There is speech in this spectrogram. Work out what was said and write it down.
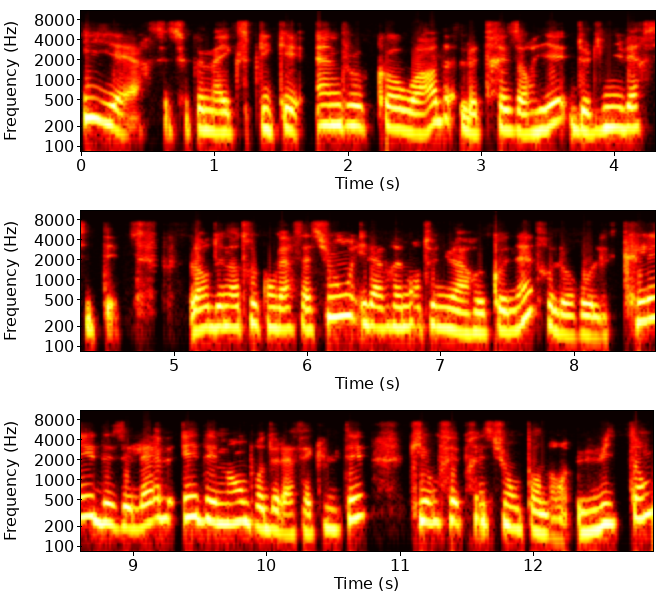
hier. C'est ce que m'a expliqué Andrew Coward, le trésorier de l'université. Lors de notre conversation, il a vraiment tenu à reconnaître le rôle clé des élèves et des membres de la faculté qui ont fait pression pendant huit ans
